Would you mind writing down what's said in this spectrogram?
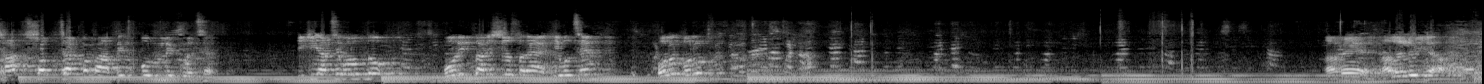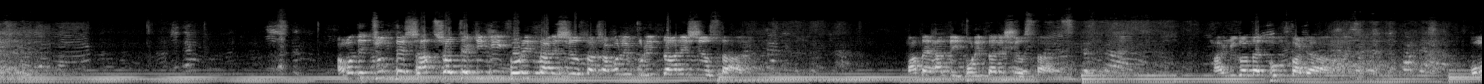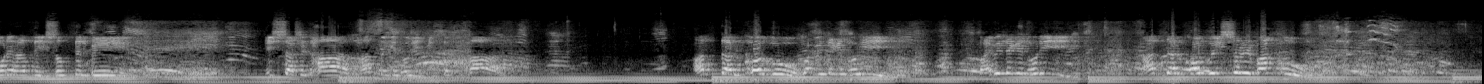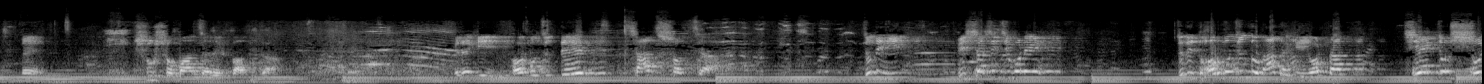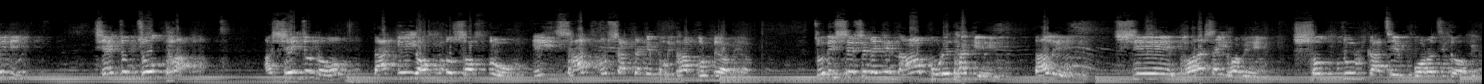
সাত সজ্জার কথা আপনি উল্লেখ করেছেন। কি কি আছে বলুন তো? পরিত্রাণ শিরস্থান হ্যাঁ কি বলছেন? বলুন বলুন। আমাদের যুদ্ধের সাজসজ্জা কি কি পরিত্রাণের শিরস্থান সকলে পরিত্রাণের শিরস্থান মাথায় হাতে পরিত্রাণের শিরস্থান ধার্মিকতার বুক পাটা। কোমরে হাতে সত্যের বেশ বিশ্বাসের ঢাল হাত থেকে ধরি ঢাল আত্মার খর্গ বাইবেলটাকে ধরি বাইবেলটাকে ধরি আত্মার খর্গ ঈশ্বরের বাক্য। হ্যাঁ, বার্তা। এটা কি ধর্মযুদ্ধের সাজসজ্জা যদি বিশ্বাসী জীবনে যদি ধর্মযুদ্ধ না থাকে অর্থাৎ সে একজন সৈনিক সে একজন যোদ্ধা, আর সেই জন্য তাকে এই অস্ত্র শস্ত্র, এই সাত পোশাকটাকে পরিধান করতে হবে। যদি সে সেটাকে না পরে থাকে, তাহলে সে ধরাশায়ী হবে, শত্রুর কাছে পরাজিত হবে।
